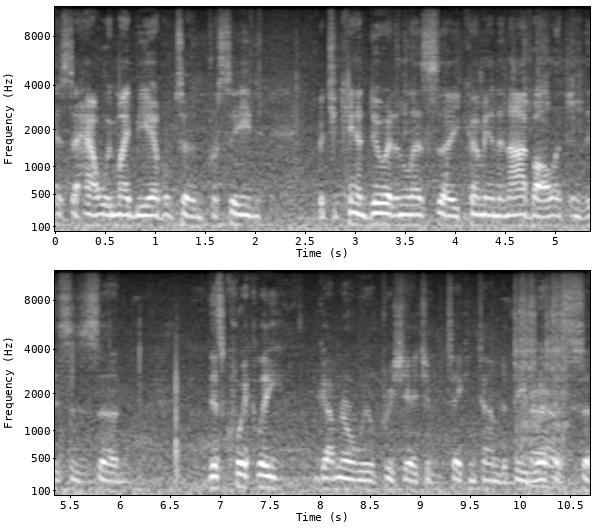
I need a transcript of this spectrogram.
as to how we might be able to proceed, but you can't do it unless uh, you come in and eyeball it, and this is uh, this quickly. Governor, we appreciate you taking time to be with us uh,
